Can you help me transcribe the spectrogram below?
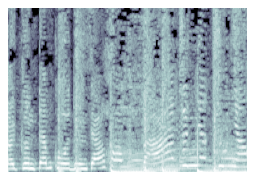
널 끈 감고 든 사업 바 진약 중량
